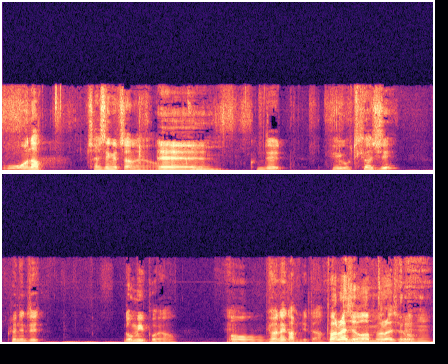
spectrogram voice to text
워낙 잘생겼잖아요. 네. 음. 근데 이거 어떻게 하지? 그랬는데 너무 이뻐요. 네, 어. 변해갑니다. 변하죠, 음, 변하죠. 그래.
